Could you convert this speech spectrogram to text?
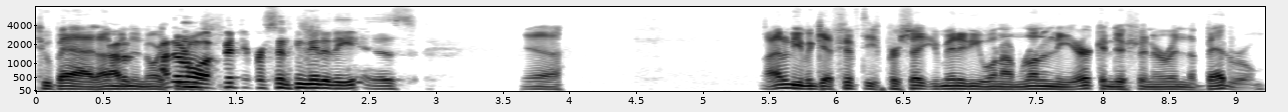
too bad. I'm I in the north. I don't know what fifty percent humidity is. Yeah. I don't even get fifty percent humidity when I'm running the air conditioner in the bedroom.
